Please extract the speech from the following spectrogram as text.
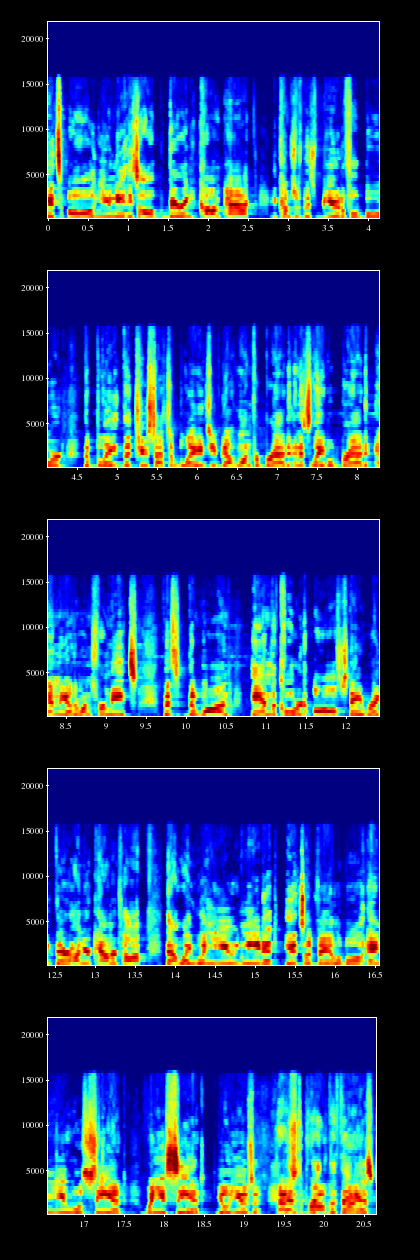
It's all unique, it's all very compact. It comes with this beautiful board. The blade, the two sets of blades, you've got one for bread and it's labeled bread and the other one's for meats. The, the wand and the cord all stay right there on your countertop. That way when you need it, it's available and you will see it. When you see it, you'll use it. That's and the problem, The, the thing right. is,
